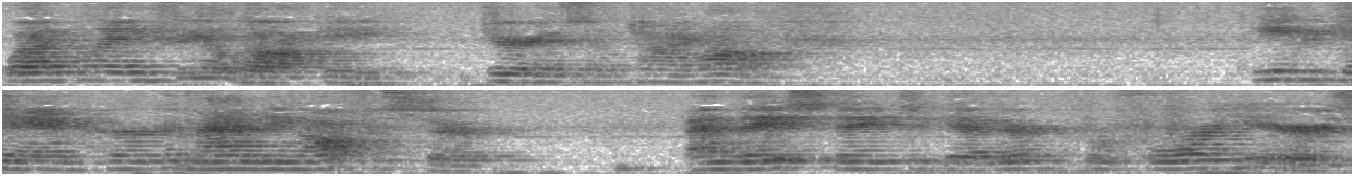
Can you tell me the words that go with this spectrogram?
while playing field hockey during some time off. He became her commanding officer, and they stayed together for four years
